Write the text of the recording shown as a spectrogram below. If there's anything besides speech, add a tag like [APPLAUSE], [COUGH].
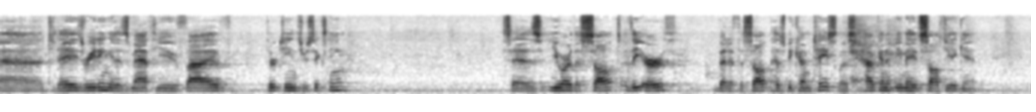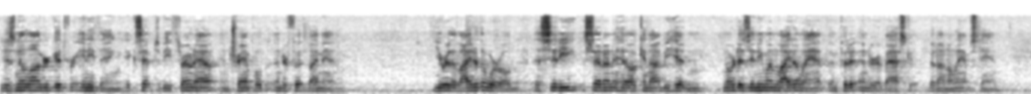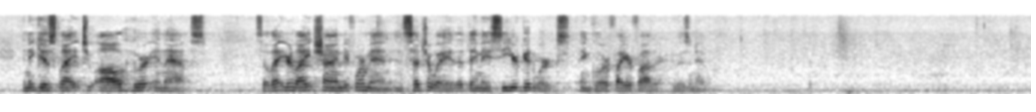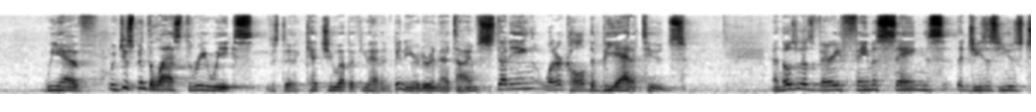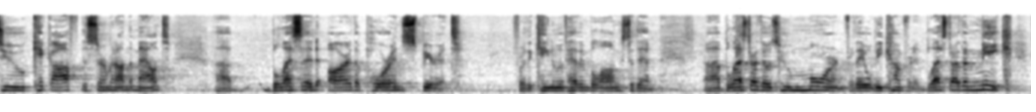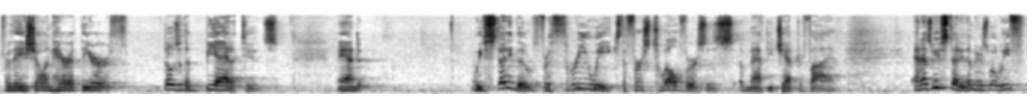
Uh, today's reading is Matthew 5 13 through 16. It says, You are the salt of the earth, but if the salt has become tasteless, how can it be made salty again? It is no longer good for anything except to be thrown out and trampled underfoot by men. You are the light of the world. A city set on a hill cannot be hidden, nor does anyone light a lamp and put it under a basket, but on a lampstand and it gives light to all who are in the house. So let your light shine before men in such a way that they may see your good works and glorify your Father who is in heaven. We have we've just spent the last three weeks, just to catch you up if you haven't been here during that time, studying what are called the Beatitudes. And those are those very famous sayings that Jesus used to kick off the Sermon on the Mount. Uh, Blessed are the poor in spirit, for the kingdom of heaven belongs to them. Uh, blessed are those who mourn, for they will be comforted. Blessed are the meek, for they shall inherit the earth. Those are the Beatitudes. And we've studied them for three weeks, the first 12 verses of Matthew chapter 5. And as we've studied them, here's what we've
